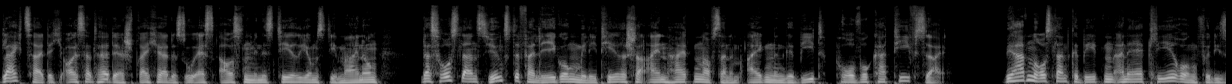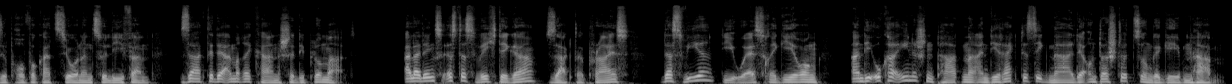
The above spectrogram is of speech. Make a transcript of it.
Gleichzeitig äußerte der Sprecher des US-Außenministeriums die Meinung, dass Russlands jüngste Verlegung militärischer Einheiten auf seinem eigenen Gebiet provokativ sei. Wir haben Russland gebeten, eine Erklärung für diese Provokationen zu liefern, sagte der amerikanische Diplomat. Allerdings ist es wichtiger, sagte Price, dass wir, die US-Regierung, an die ukrainischen Partner ein direktes Signal der Unterstützung gegeben haben.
